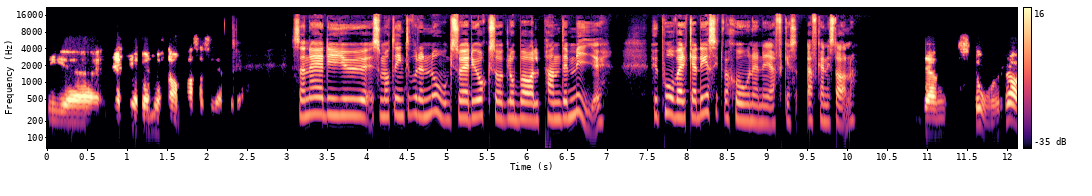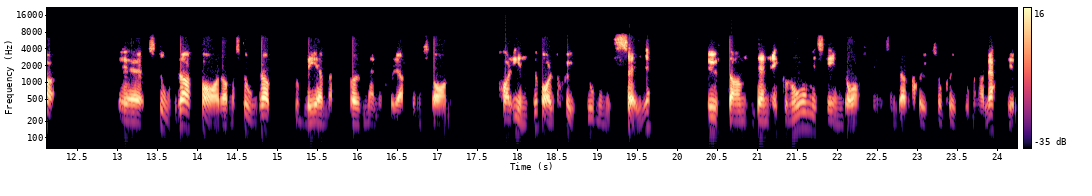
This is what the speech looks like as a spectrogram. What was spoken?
det, jag tror att de måste anpassa sig efter det. Sen är det ju, som att det inte vore nog, så är det ju också global pandemi. Hur påverkar det situationen i Afg Afghanistan? Den stora eh, stora faran och stora problemet för människor i Afghanistan har inte varit sjukdomen i sig utan den ekonomiska inbromsning som, den sjuk, som sjukdomen har lett till.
